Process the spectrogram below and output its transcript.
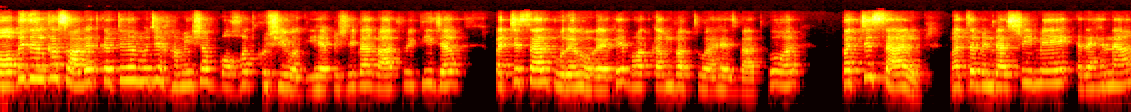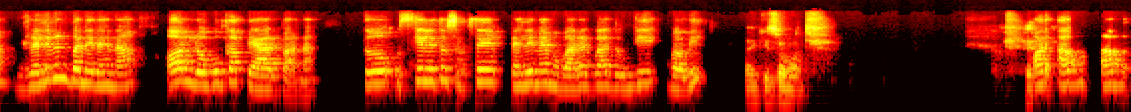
बॉबी दिल का स्वागत करते हुए मुझे हमेशा बहुत खुशी होती है। पिछली बार बात हुई थी जब 25 साल पूरे हो गए थे बहुत कम वक्त हुआ है इस बात को। और 25 साल मतलब इंडस्ट्री में रहना रेलिवेंट बने रहना और लोगों का प्यार पाना। तो उसके लिए तो सबसे पहले मैं मुबारकबाद दूँगी Bobby. Thank you so much और अब अब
